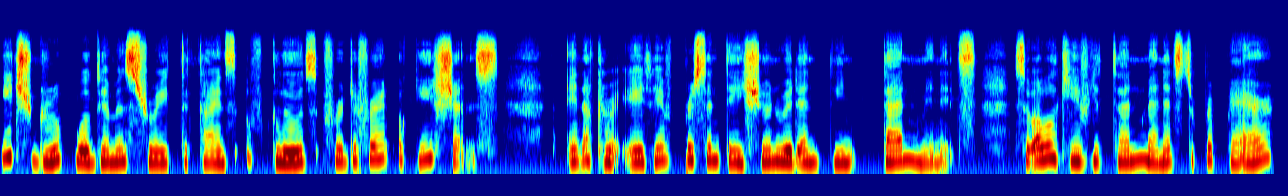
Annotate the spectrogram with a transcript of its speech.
each group will demonstrate the kinds of clothes for different occasions in a creative presentation within 10 minutes. So, I will give you 10 minutes to prepare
